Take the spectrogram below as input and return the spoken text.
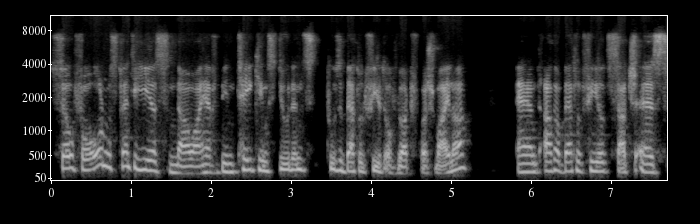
So for almost 20 years now, I have been taking students to the battlefield of Wörth-Fröschweiler and other battlefields such as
